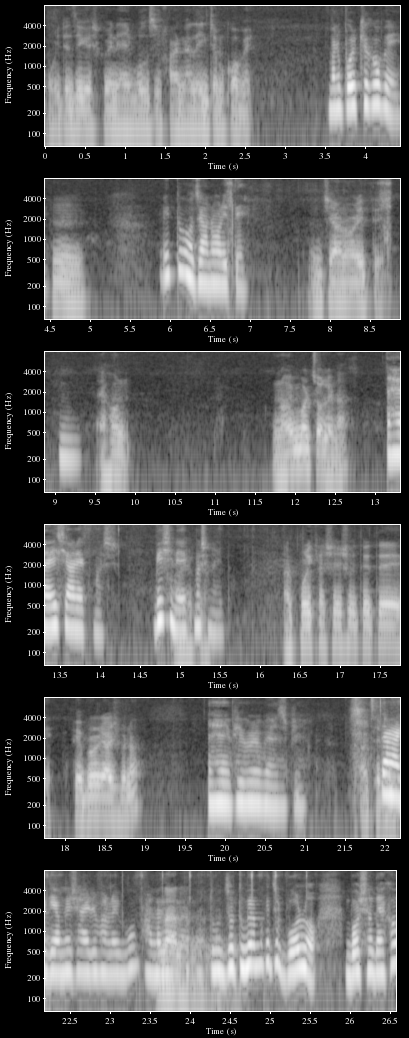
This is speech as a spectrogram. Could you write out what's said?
ওইটা জিজ্ঞেস করি না আমি বলছি ফাইনাল এক্সাম কবে? মানে পরীক্ষা কবে? হুম। এই তো জানুয়ারিতে। জানুয়ারিতে। এখন নভেম্বর চলে না? হ্যাঁ এই আর এক মাস। বেশি না এক মাস। নাই তো। আর পরীক্ষা শেষ হইতে হইতে ফেব্রুয়ারি আসবে না? হ্যাঁ ফেব্রুয়ারি আসবে। আচ্ছা তার আগে আমরা শাড়ি ফালাইবো ফালানো না, না, না, তুমি তুমি আমাকে যদি বলো বসো দেখো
